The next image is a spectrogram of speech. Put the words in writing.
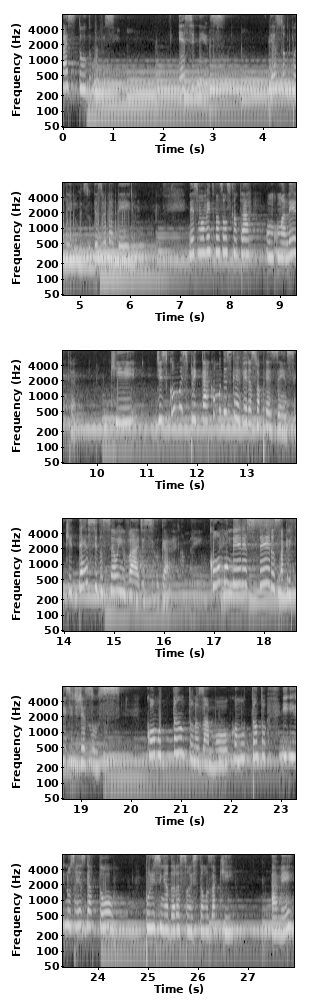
Faz tudo por você. Esse Deus, Deus Todo-Poderoso, Deus verdadeiro. Nesse momento nós vamos cantar um, uma letra que diz como explicar, como descrever a sua presença, que desce do céu e invade esse lugar. Amém. Como merecer o sacrifício de Jesus? Como tanto nos amou, como tanto e, e nos resgatou. Por isso, em adoração, estamos aqui. Amém?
